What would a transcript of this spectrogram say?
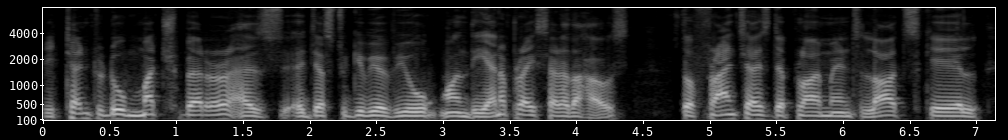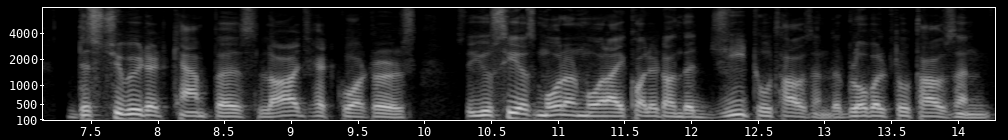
we tend to do much better as uh, just to give you a view on the enterprise side of the house. So franchise deployments, large scale, distributed campus, large headquarters. So you see us more and more, I call it on the G2000, the Global 2000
